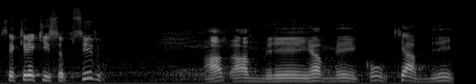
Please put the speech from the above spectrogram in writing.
Você crê que isso é possível? Amém, amém. Como que amém?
